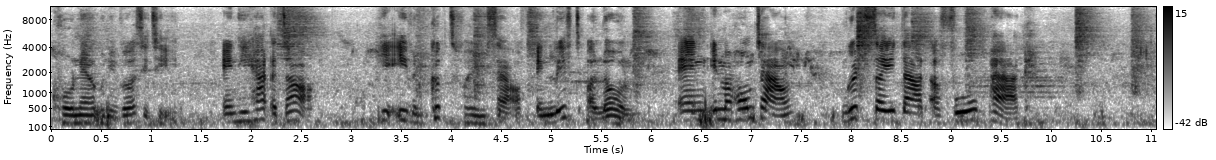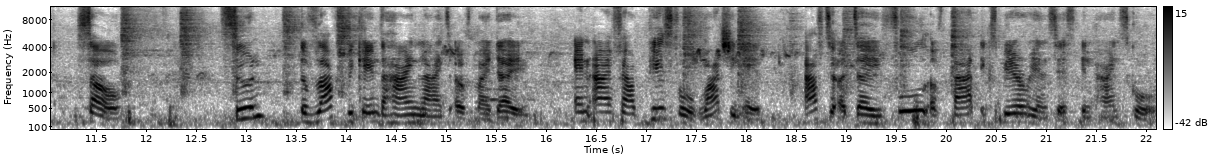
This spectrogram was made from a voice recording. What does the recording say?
Cornell University. And he had a dog. He even cooked for himself and lived alone. And in my hometown, we'd say that a full pack. So, soon the vlog became the highlight of my day. And I felt peaceful watching it after a day full of bad experiences in high school.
